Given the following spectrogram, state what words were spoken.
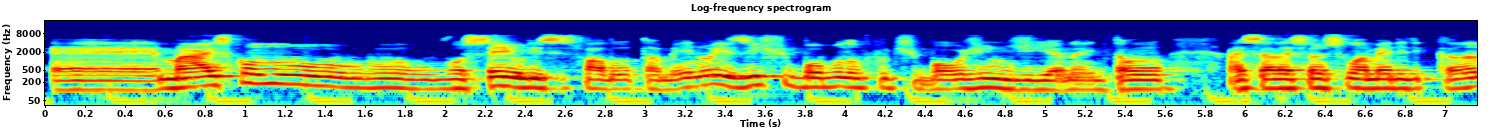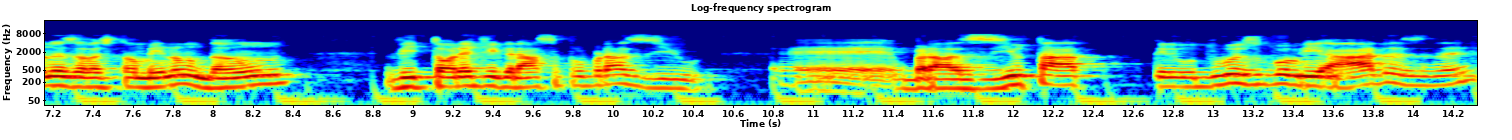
É, mas como você e Ulisses falou também, não existe bobo no futebol hoje em dia, né? Então as seleções sul-americanas elas também não dão vitória de graça para o Brasil. É, o Brasil tá teve duas goleadas, né?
